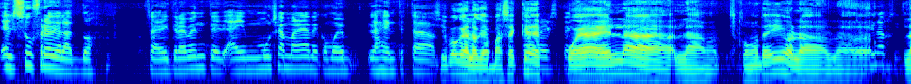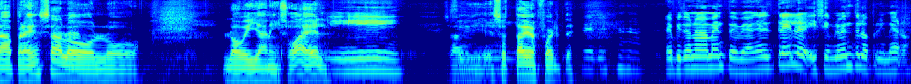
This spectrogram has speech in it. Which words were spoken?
él sufre de las dos. O sea, literalmente hay muchas maneras de cómo él- la gente está... Sí, porque lo que pasa es que después a él la, la ¿cómo te digo? La, la, la prensa lo, lo, lo villanizó a él. Sí. O sea, y Sí. eso está bien fuerte. Repito nuevamente, vean el trailer y simplemente lo primero,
